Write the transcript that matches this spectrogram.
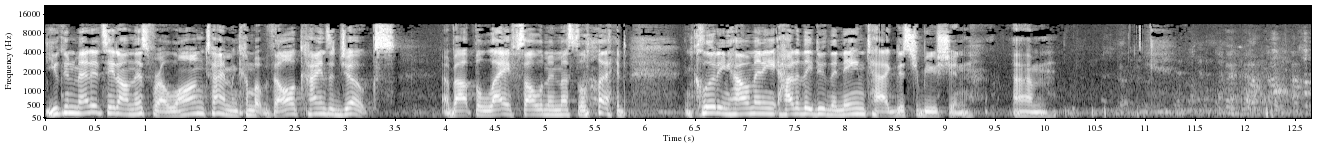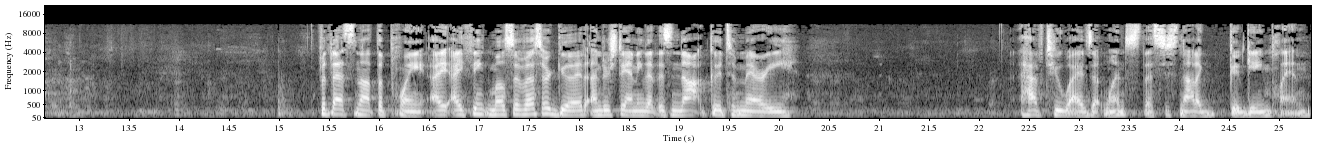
you can meditate on this for a long time and come up with all kinds of jokes about the life Solomon must have led, including how many, how did they do the name tag distribution? Um, But that's not the point. I, I think most of us are good understanding that it's not good to marry, have two wives at once. That's just not a good game plan.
